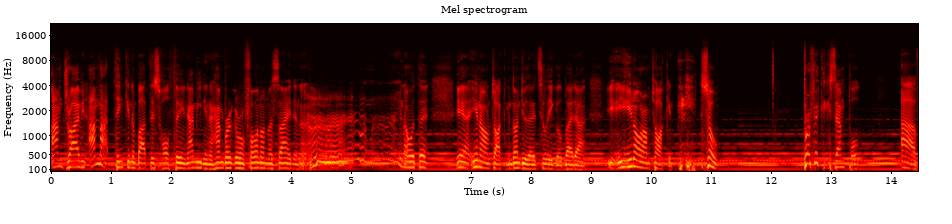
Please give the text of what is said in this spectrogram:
I'm driving. I'm not thinking about this whole thing. I'm eating a hamburger and phone on the side, and uh, you know what the, yeah, you know what I'm talking. Don't do that. It's illegal. But uh, you, you know where I'm talking. so, perfect example of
